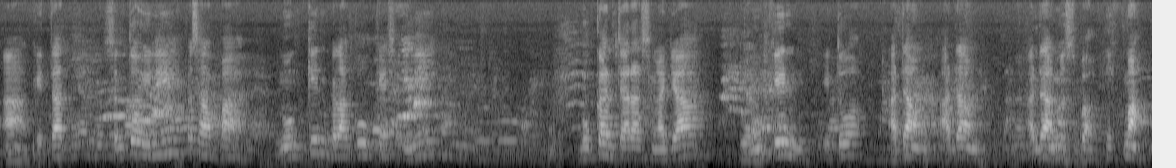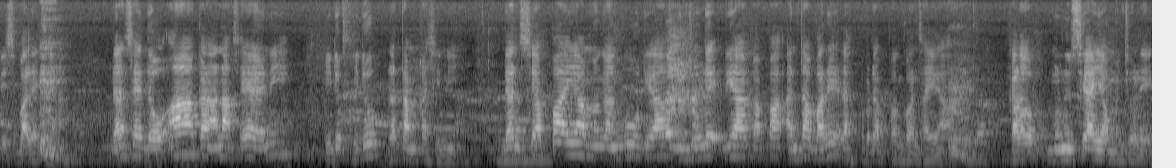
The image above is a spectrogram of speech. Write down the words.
Ah, kita sentuh ini pasal apa? Mungkin berlaku kes ini bukan cara sengaja, mungkin itu ada ada ada misbah hikmah di sebaliknya. Dan saya doakan anak saya ini hidup-hidup datang ke sini. Dan siapa yang mengganggu dia, menculik dia, apa, anta baliklah kepada pangkuan saya. Kalau manusia yang menculik.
